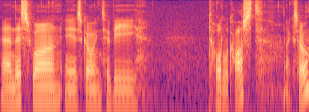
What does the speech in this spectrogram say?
And this one is going to be total cost, like so.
